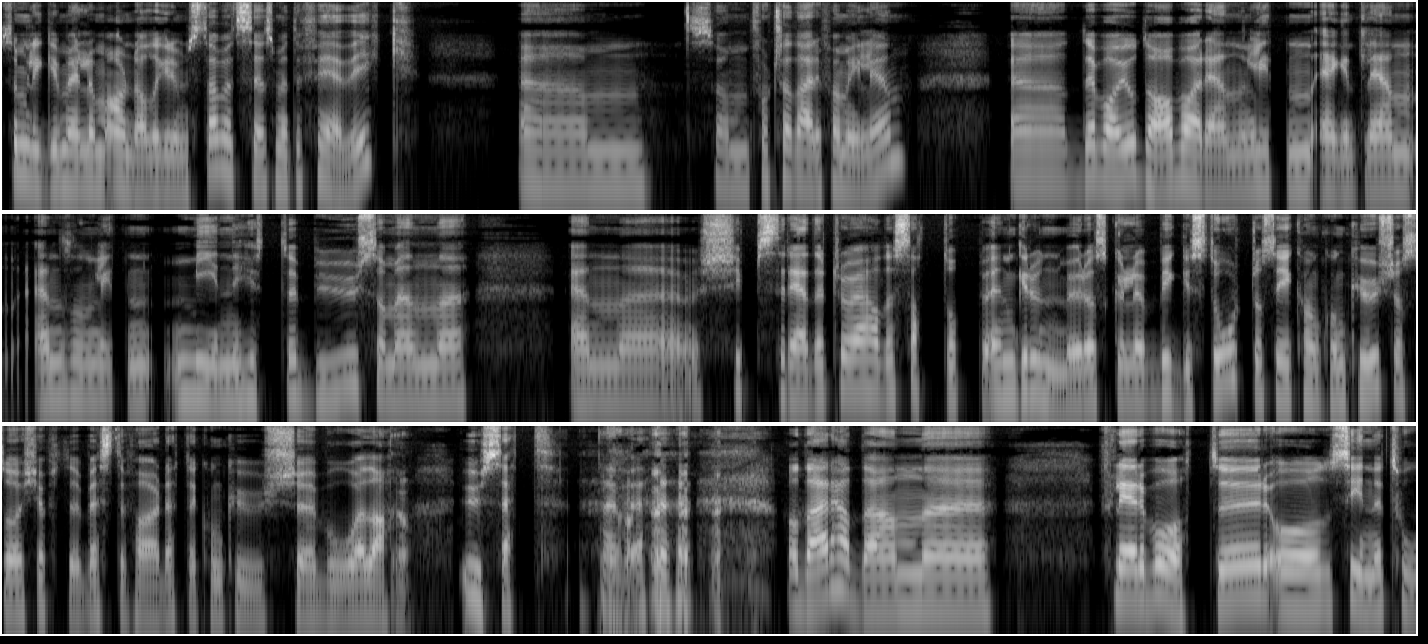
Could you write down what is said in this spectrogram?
som ligger mellom Arendal og Grimstad, på et sted som heter Fevik, um, som fortsatt er i familien. Uh, det var jo da bare en liten, egentlig en, en sånn liten minihytte, bu, som en, en eh, skipsreder, tror jeg, hadde satt opp en grunnmur og skulle bygge stort, og så gikk han konkurs, og så kjøpte bestefar dette konkursboet, da. Ja. Usett. og der hadde han eh, flere båter og sine to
